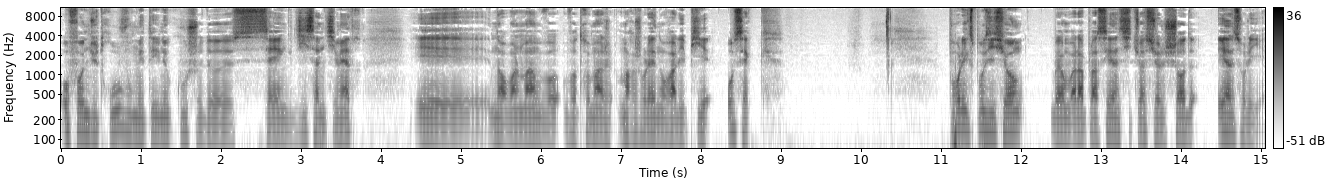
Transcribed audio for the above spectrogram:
Au fond du trou, vous mettez une couche de 5-10 cm et normalement votre marjolaine aura les pieds au sec. Pour l'exposition, ben, on va la placer en situation chaude et ensoleillée.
